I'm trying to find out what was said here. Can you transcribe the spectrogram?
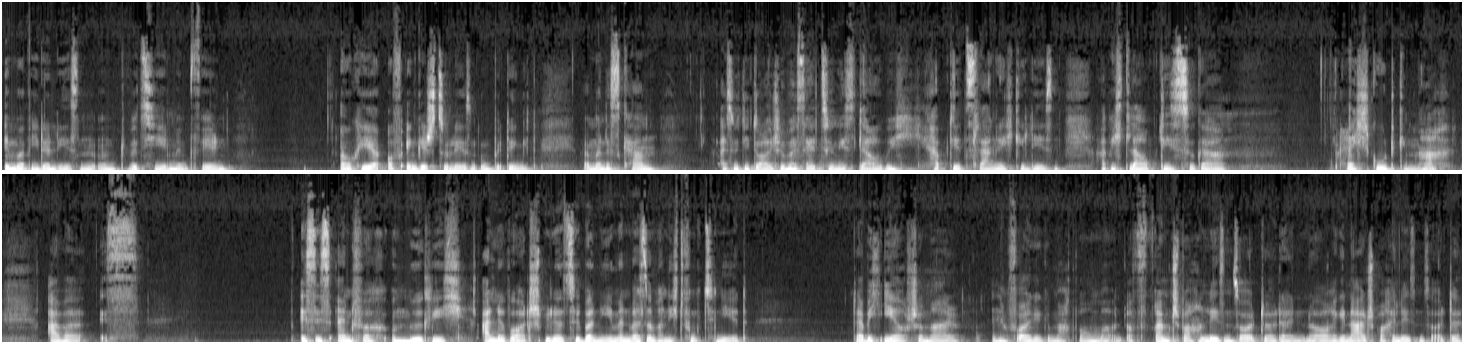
immer wieder lesen und würde es jedem empfehlen, auch hier auf Englisch zu lesen unbedingt, wenn man das kann. Also die deutsche Übersetzung ist, glaube ich, habe die jetzt lange nicht gelesen, aber ich glaube, die ist sogar recht gut gemacht. Aber es, es ist einfach unmöglich, alle Wortspiele zu übernehmen, weil es einfach nicht funktioniert. Da habe ich eh auch schon mal eine Folge gemacht, warum man auf Fremdsprachen lesen sollte oder in der Originalsprache lesen sollte.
